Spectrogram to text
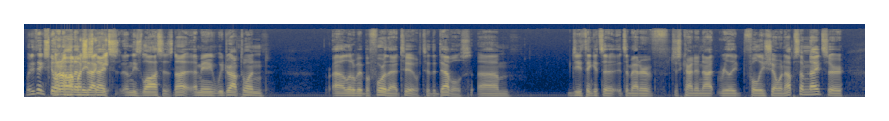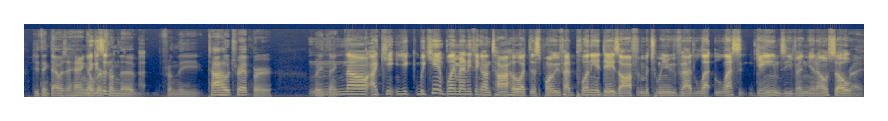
What do you think's I going on on these nights on these losses? Not, I mean, we dropped one uh, a little bit before that too to the Devils. Um, do you think it's a it's a matter of just kind of not really fully showing up some nights, or do you think that was a hangover an- from the from the Tahoe trip, or what do you think? No, I can't. You, we can't blame anything on Tahoe at this point. We've had plenty of days off in between. We've had le- less games, even you know. So Right.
